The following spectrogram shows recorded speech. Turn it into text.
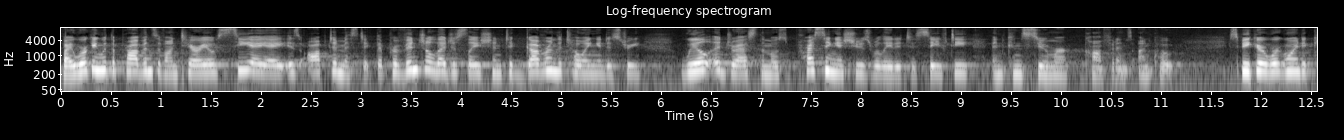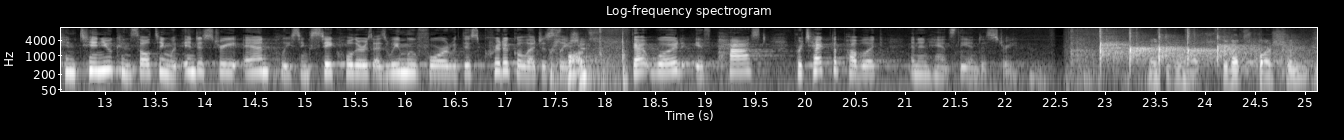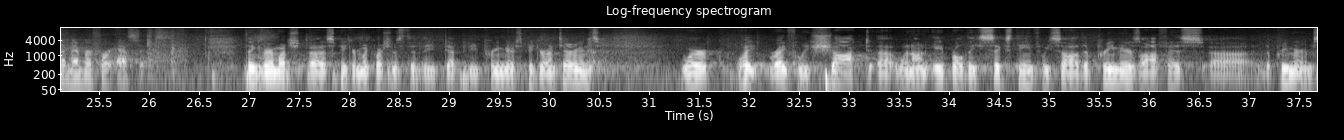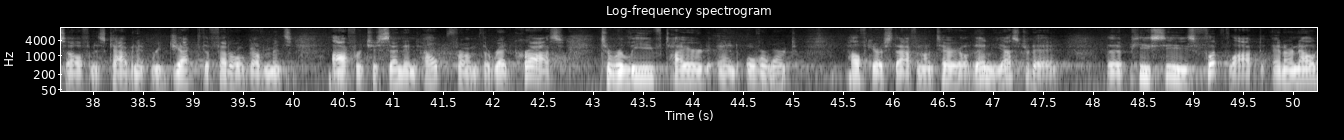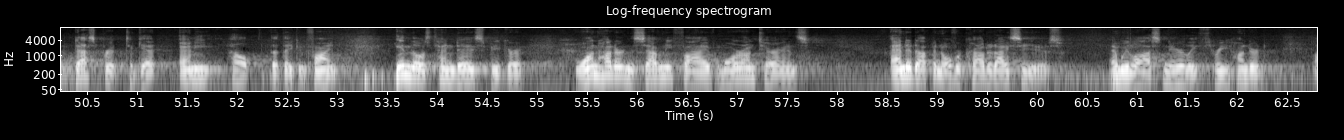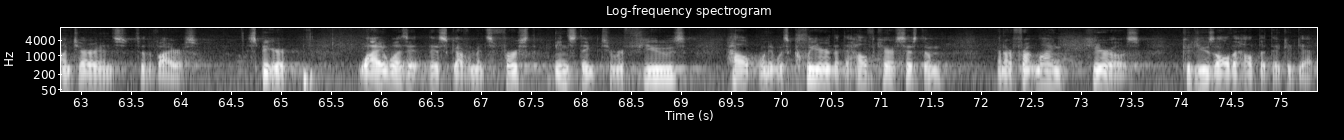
by working with the province of Ontario, CAA is optimistic that provincial legislation to govern the towing industry will address the most pressing issues related to safety and consumer confidence, unquote. Speaker, we're going to continue consulting with industry and policing stakeholders as we move forward with this critical legislation Response? that would, if passed, protect the public and enhance the industry. Thank you very much. The next question, the member for Essex. Thank you very much, uh, Speaker. My question is to the Deputy Premier. Speaker, Ontarians were quite rightfully shocked uh, when on April the 16th we saw the Premier's office, uh, the Premier himself and his cabinet reject the federal government's offer to send in help from the Red Cross to relieve tired and overworked healthcare staff in Ontario. Then yesterday, the PCs flip-flopped and are now desperate to get any help that they can find. In those 10 days, Speaker, 175 more Ontarians ended up in overcrowded ICUs, and we lost nearly 300 Ontarians to the virus. Speaker, why was it this government's first instinct to refuse help when it was clear that the healthcare system and our frontline heroes could use all the help that they could get?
